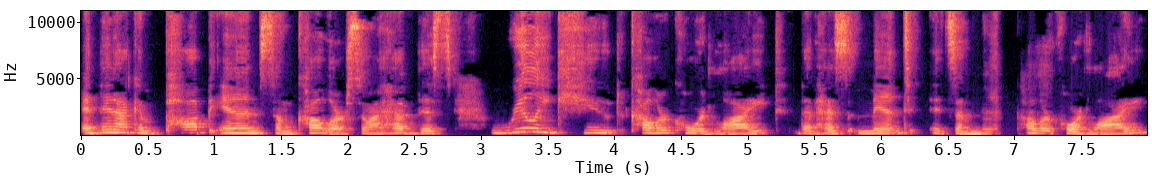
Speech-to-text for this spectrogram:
And then i can pop in some color. So i have this really cute color cord light that has mint. It's a mint color cord light.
